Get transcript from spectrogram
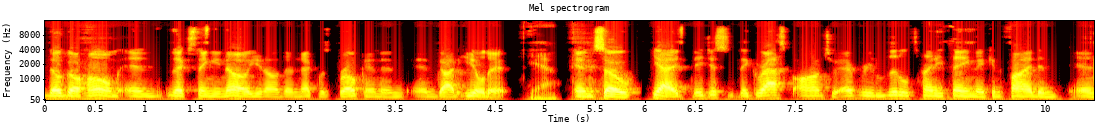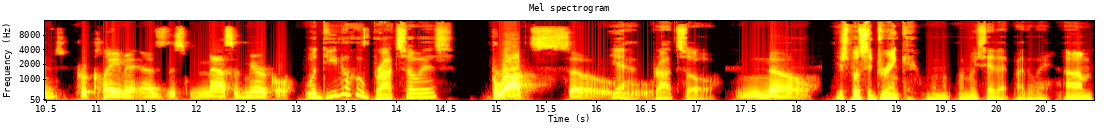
they'll go home and next thing you know, you know, their neck was broken and, and God healed it. Yeah. And so, yeah, they just they grasp onto every little tiny thing they can find and and proclaim it as this massive miracle. Well, do you know who Braco is? Braco. Yeah, Braco. No. You're supposed to drink when when we say that, by the way. Um,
